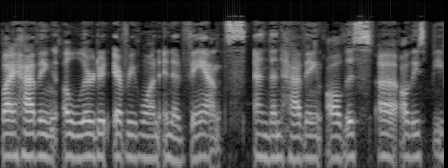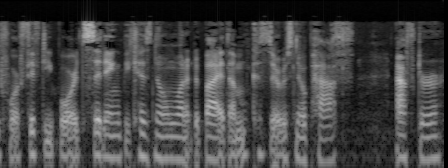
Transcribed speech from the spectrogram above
by having alerted everyone in advance and then having all this, uh, all these B450 boards sitting because no one wanted to buy them because there was no path after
